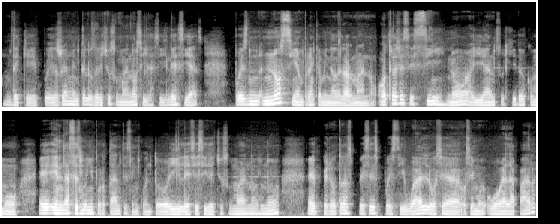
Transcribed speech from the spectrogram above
de que pues realmente los derechos humanos y las iglesias pues no siempre han caminado de la mano. Otras veces sí, ¿no? Ahí han surgido como eh, enlaces muy importantes en cuanto a iglesias y derechos humanos, ¿no? Eh, pero otras veces pues igual, o sea, o, o, a la par,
